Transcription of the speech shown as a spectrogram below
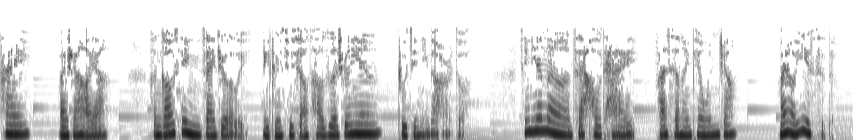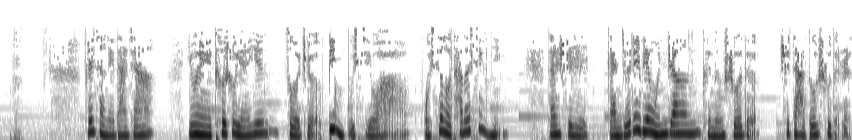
嗨，晚上好呀！很高兴在这里，李准旭小桃子的声音住进你的耳朵。今天呢，在后台发现了一篇文章，蛮有意思的，分享给大家。因为特殊原因，作者并不希望我泄露他的姓名，但是感觉这篇文章可能说的是大多数的人。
